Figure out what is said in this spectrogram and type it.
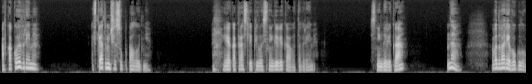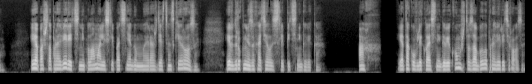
А в какое время? В пятом часу пополудни. Я как раз лепила снеговика в это время. Снеговика? Да, во дворе в углу. Я пошла проверить, не поломались ли под снегом мои рождественские розы, и вдруг мне захотелось слепить снеговика. Ах, я так увлеклась снеговиком, что забыла проверить розы.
